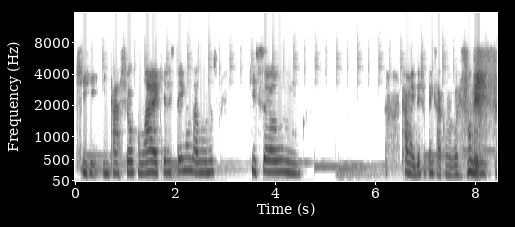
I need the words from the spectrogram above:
que encaixou com lá é que eles têm uns alunos que são. Calma aí, deixa eu pensar como eu vou responder isso.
